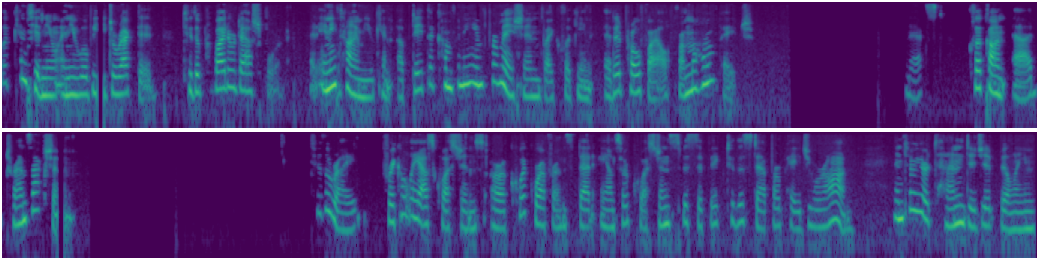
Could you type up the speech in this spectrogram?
Click Continue and you will be directed to the provider dashboard. At any time, you can update the company information by clicking Edit Profile from the home page. Next, click on Add Transaction. To the right, frequently asked questions are a quick reference that answer questions specific to the step or page you are on. Enter your 10-digit billing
